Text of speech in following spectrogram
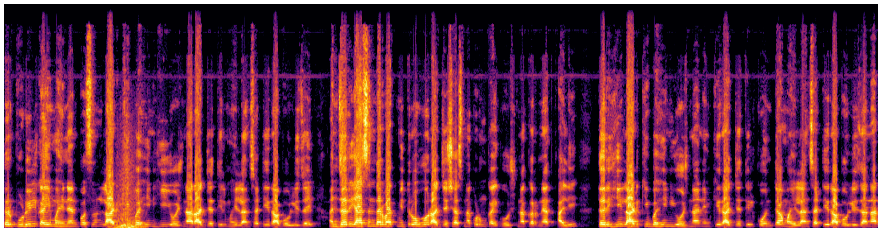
तर पुढील काही महिन्यांपासून लाडकी बहीण ही योजना राज्यातील महिलांसाठी राबवली जाईल. आणि जर या संदर्भात मित्र हो राज्य शासनाकडून काही घोषणा करण्यात आली तर ही लाडकी बहीण योजना नेमकी राज्यातील कोणत्या महिलांसाठी राबवली जाणार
